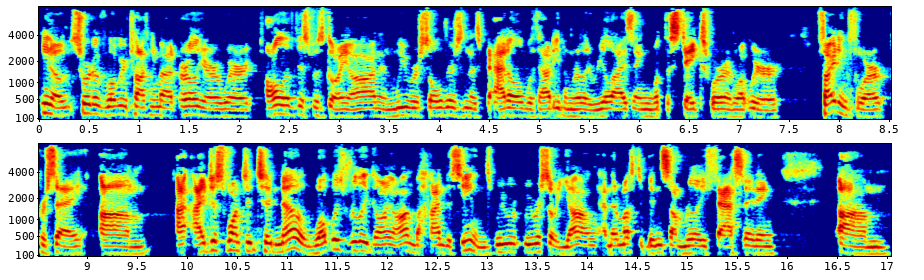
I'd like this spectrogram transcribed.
you know, sort of what we were talking about earlier, where all of this was going on, and we were soldiers in this battle without even really realizing what the stakes were and what we were fighting for, per se. Um, I, just wanted to know what was really going on behind the scenes. We were we were so young, and there must have been some really fascinating um,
